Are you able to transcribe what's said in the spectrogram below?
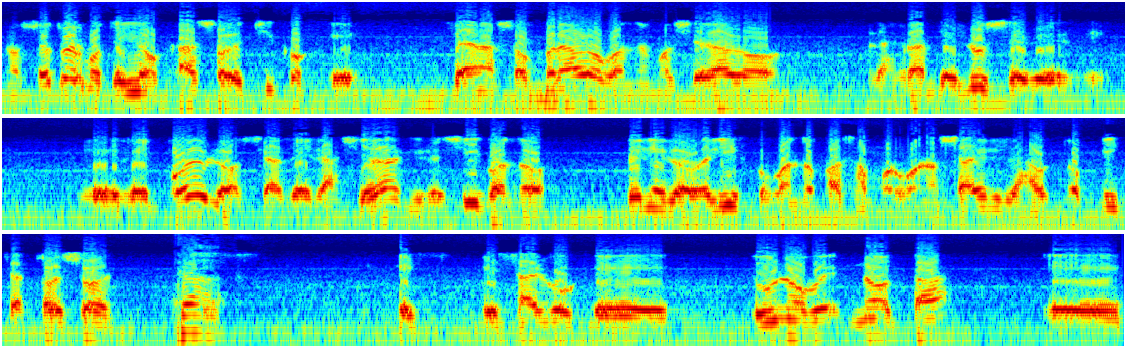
nosotros hemos tenido casos de chicos que se han asombrado cuando hemos llegado a las grandes luces de, del pueblo, o sea, de la ciudad, quiero decir, cuando ven el obelisco, cuando pasan por Buenos Aires, las autopistas, todo eso es, es, algo que uno ve, nota eh,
